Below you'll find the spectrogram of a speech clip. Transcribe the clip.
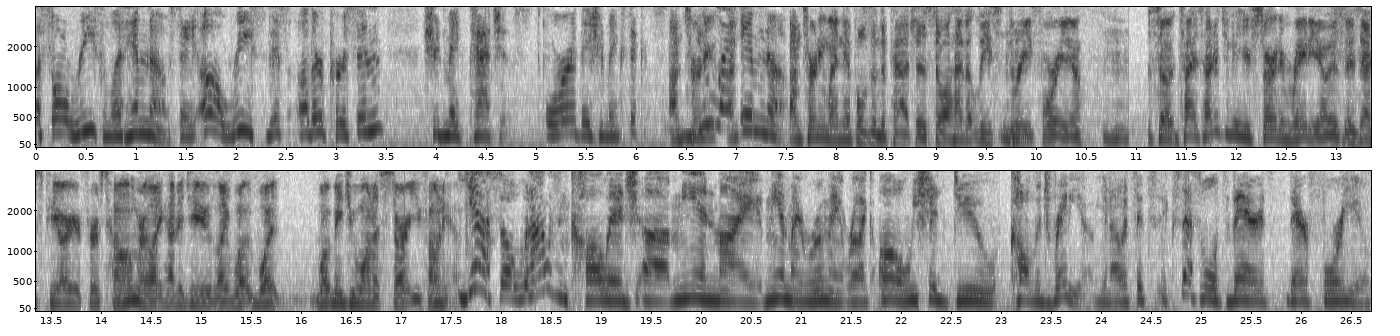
assault Reese and let him know? Say, oh, Reese, this other person should make patches or they should make stickers. I'm turning. You let I'm, him know. I'm turning my nipples into patches, so I'll have at least Mm-hmm. three for you. So, Tius, how did you get your start in radio? Is, is SPR your first home, or like how did you like what what what made you want to start Euphonia? Yeah, so when I was in college, uh, me and my me and my roommate were like, "Oh, we should do college radio. You know, it's it's accessible, it's there, it's there for you."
